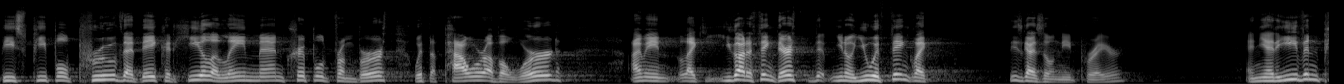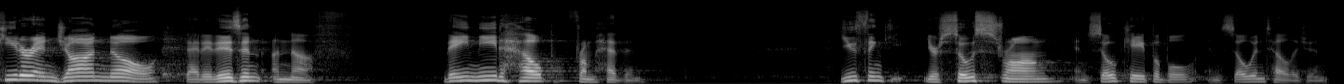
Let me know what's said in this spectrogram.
these people prove that they could heal a lame man crippled from birth with the power of a word. I mean, like, you got to think, they're, you know, you would think, like, these guys don't need prayer. And yet, even Peter and John know that it isn't enough. They need help from heaven. You think you're so strong and so capable and so intelligent.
